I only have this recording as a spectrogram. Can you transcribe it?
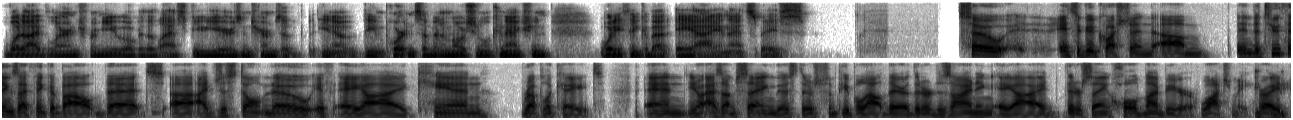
what I've learned from you over the last few years in terms of you know the importance of an emotional connection. What do you think about AI in that space? So it's a good question. Um, and the two things I think about that uh, I just don't know if AI can replicate. And you know, as I'm saying this, there's some people out there that are designing AI that are saying, "Hold my beer, watch me," right?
